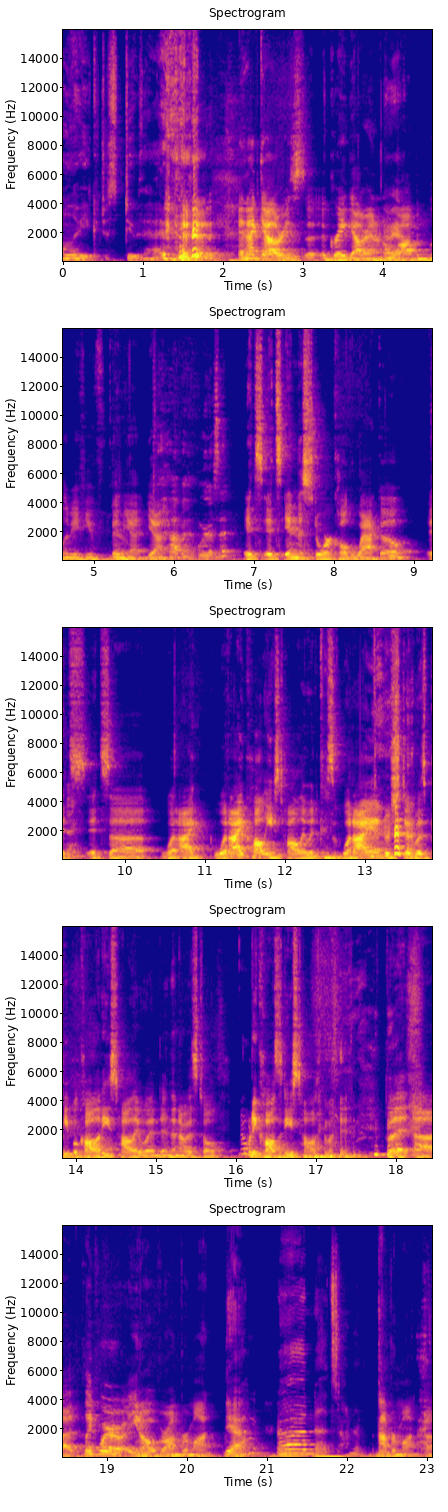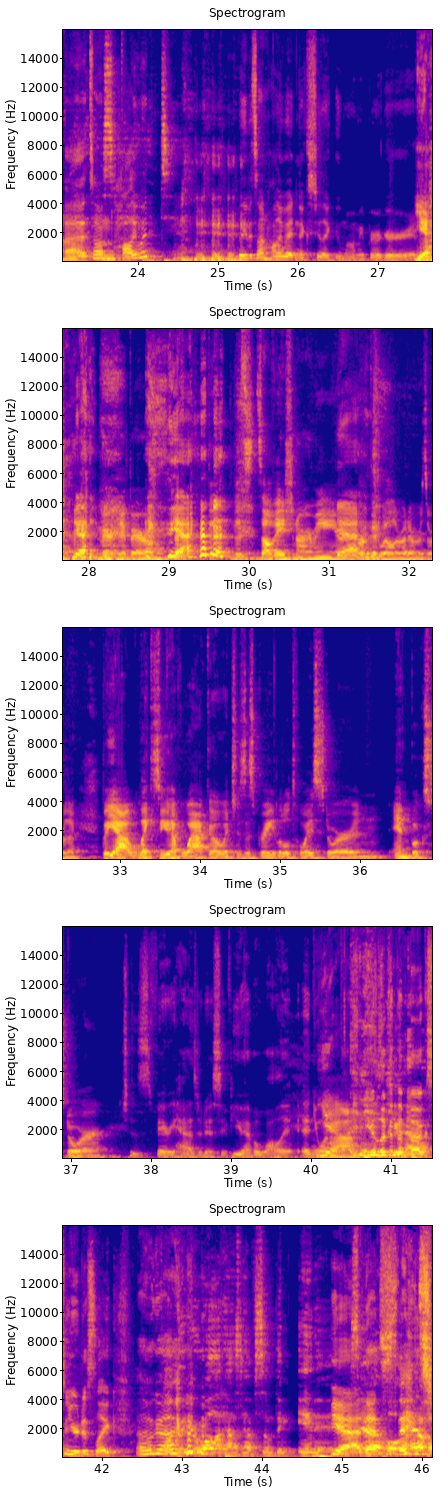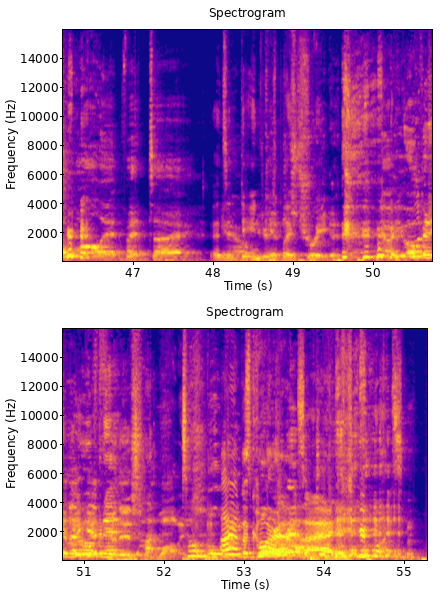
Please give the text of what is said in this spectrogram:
only you could just do that. and that gallery is a, a great gallery. I don't know, Oh, yeah. Bob and Libby, if you've been yet. Yeah, I haven't. Where is it? it's it's in the store called Wacko, It's it's uh what I what I call East Hollywood because what I understood was people call it East Hollywood, and then I was told nobody calls it East Hollywood, but uh, like we're you know over on Vermont. Yeah. Vermont? Uh, no, it's not. Not Vermont. Uh, Uh, it's on Hollywood. I believe it's on Hollywood next to like Umami Burger. And, yeah, Yeah. American Apparel. Yeah. the, the Salvation Army or, Yeah. or Goodwill or whatever is over there. But yeah, like so you have Wacko, which is this great little toy store and and bookstore. Which is very hazardous if you have a wallet and you want Yeah. to. You look at the have- books and you're just like, oh Well, god. but your wallet has to have something in it. Yeah, See, I that's- have a, that's I have a wallet, but uh, It's you a know, You dangerous can't place. just to be. trade it. No, you What open it. can I you get open for it, this tu- wallet? I have a car outside. it. if you want some.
